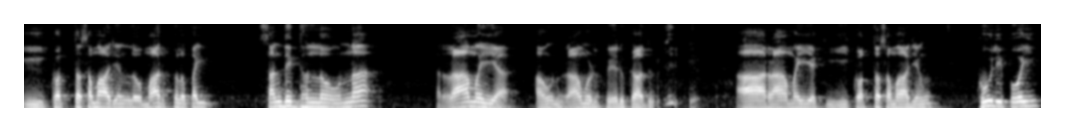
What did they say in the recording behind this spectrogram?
ఈ కొత్త సమాజంలో మార్పులపై సందిగ్ధంలో ఉన్న రామయ్య అవును రాముడు పేరు కాదు. ఆ రామయ్యకి ఈ కొత్త సమాజం కూలిపోయి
